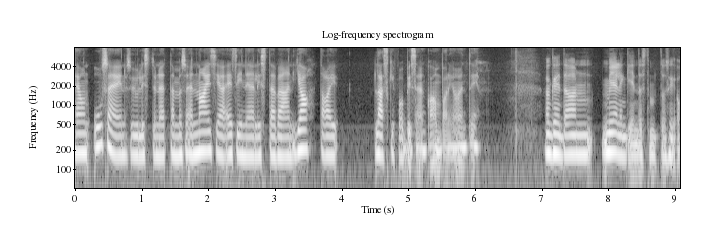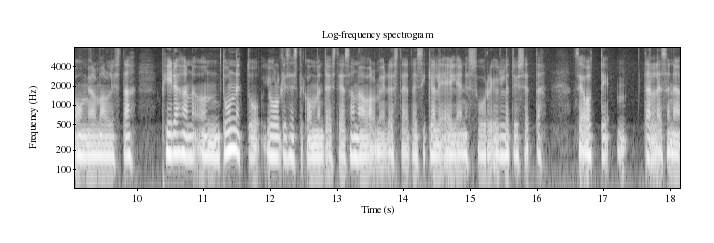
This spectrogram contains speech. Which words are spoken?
he on usein syyllistyneet tämmöiseen naisia esineellistävään ja tai läskifobiseen kampanjointiin. Okei, tämä on mielenkiintoista, mutta tosi ongelmallista. Pidahan on tunnettu julkisesta kommenteista ja sanavalmiudesta, ja sikäli ei liene suuri yllätys, että se otti tällaisena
